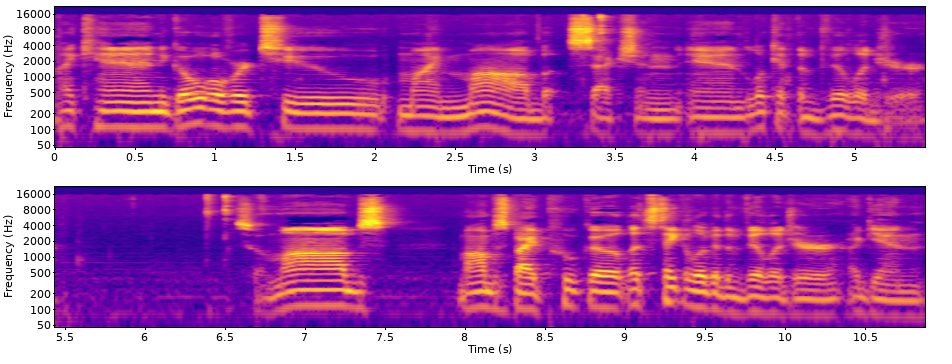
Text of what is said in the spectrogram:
I can go over to my mob section and look at the villager. So mobs, mobs by Pooka. Let's take a look at the villager again.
